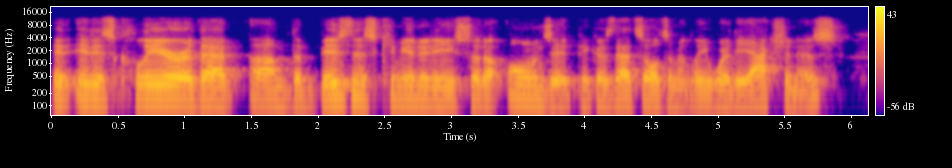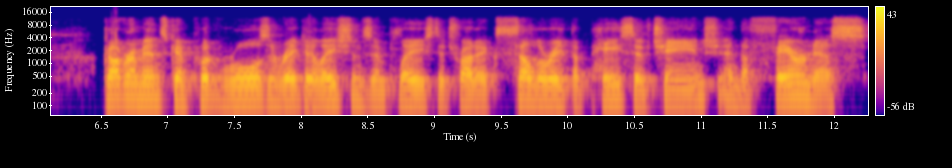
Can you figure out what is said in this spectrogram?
It, it is clear that um, the business community sort of owns it because that's ultimately where the action is. Governments can put rules and regulations in place to try to accelerate the pace of change and the fairness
